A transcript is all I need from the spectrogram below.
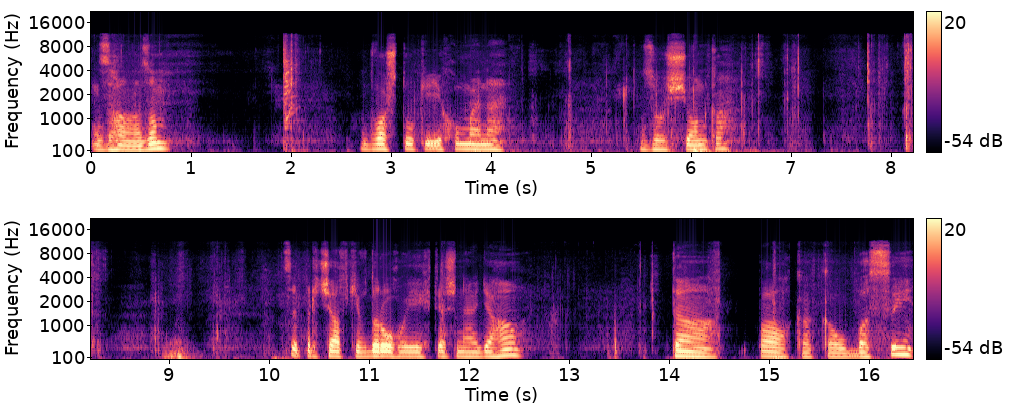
з газом. Два штуки їх у мене згущенка. Це перчатки в дорогу, я їх теж не одягав. Так, палка ковбаси.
